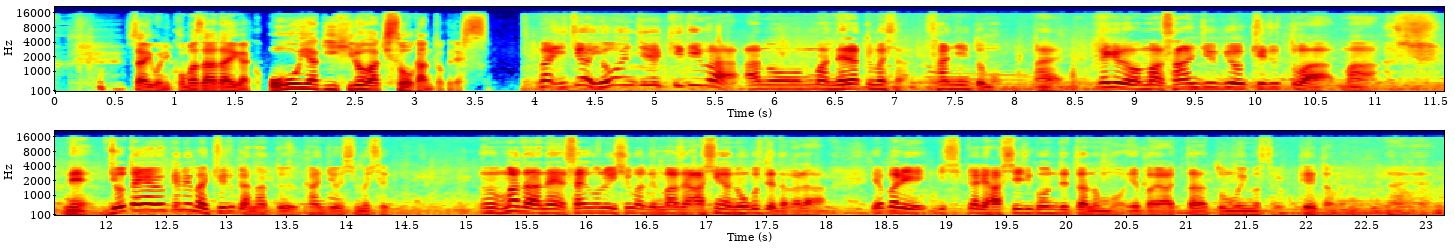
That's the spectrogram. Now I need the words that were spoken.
最後に駒澤大学大八木弘明総監督です。まあ、一応40切りはあの、まあ、狙ってました、3人とも。はい、だけど、まあ、30秒切るとは、まあね、状態が良ければ切るかなという感じはしましたけど、うん、まだね、最後の石までまだ足が残ってたから、やっぱりしっかり走り込んでたのもやっぱりあったと思いますよ、ペーターはね。はいはい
